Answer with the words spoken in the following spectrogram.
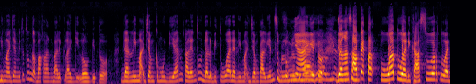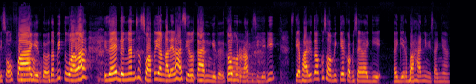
lima jam itu tuh nggak bakalan balik lagi loh gitu. Dan lima jam kemudian kalian tuh udah lebih tua dari lima jam kalian sebelumnya, Sebelumnya, gitu. iya, jangan sampai tua tua di kasur tua di sofa Wow. gitu. Tapi tualah misalnya dengan sesuatu yang kalian hasilkan gitu. Kalau Oh, menurut aku iya. sih jadi setiap hari tuh aku selalu mikir kalau misalnya lagi lagi rebahan nih misalnya.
